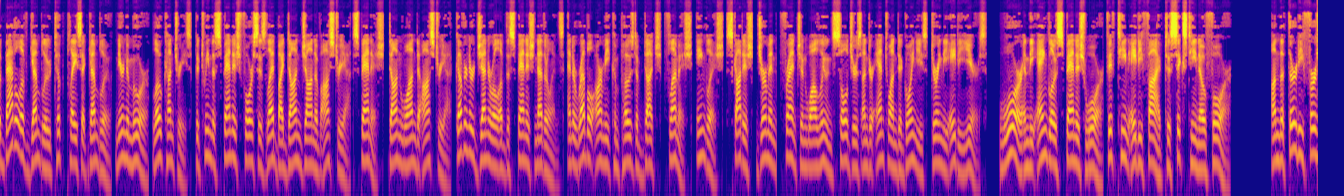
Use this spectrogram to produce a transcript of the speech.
The Battle of Gembloux took place at Gembloux, near Namur, Low Countries, between the Spanish forces led by Don John of Austria Spanish, Don Juan de Austria, Governor-General of the Spanish Netherlands, and a rebel army composed of Dutch, Flemish, English, Scottish, German, French and Walloon soldiers under Antoine de Goignies, during the Eighty Years' War and the Anglo-Spanish War 1585 -1604. On 31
